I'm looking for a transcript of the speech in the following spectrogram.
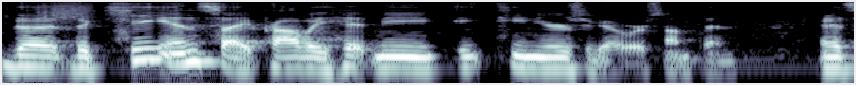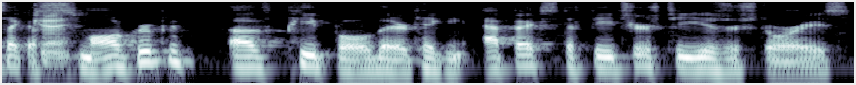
the the key insight probably hit me 18 years ago or something and it's like okay. a small group of people that are taking epics to features to user stories,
